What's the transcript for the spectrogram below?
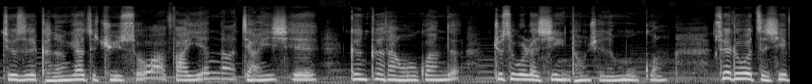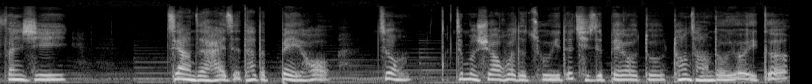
就是可能要去举手啊、发言啊、讲一些跟课堂无关的，就是为了吸引同学的目光。所以，如果仔细分析这样的孩子，他的背后这种。这么需要获得注意的，其实背后都通常都有一个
